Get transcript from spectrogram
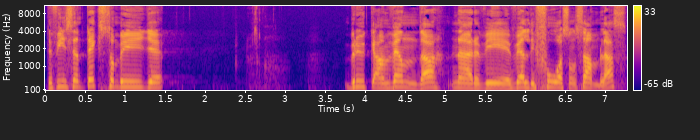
Det finns en text som blir eh, brukar använda när vi är väldigt få som samlas.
